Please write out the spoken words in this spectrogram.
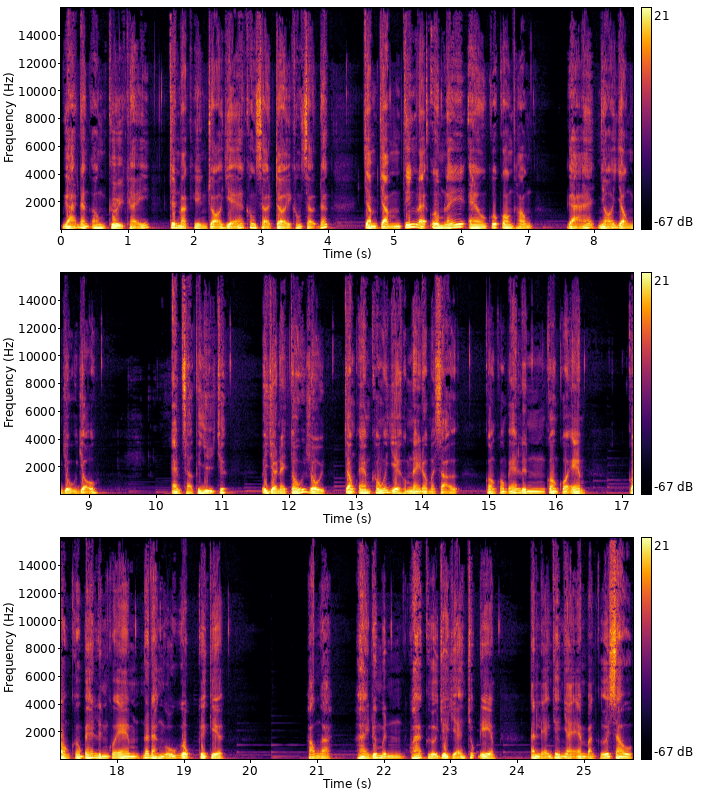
Gã đàn ông cười khẩy, trên mặt hiện rõ vẻ không sợ trời không sợ đất, chậm chậm tiến lại ôm lấy eo của con Hồng, gã nhỏ giọng dụ dỗ. Em sợ cái gì chứ? Bây giờ này tối rồi, chồng em không có về hôm nay đâu mà sợ. Còn con bé Linh, con của em, còn con bé Linh của em nó đang ngủ gục kia kìa. Hồng à, hai đứa mình khóa cửa vô vẻ chút đi em. Anh lẻn cho nhà em bằng cửa sau,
